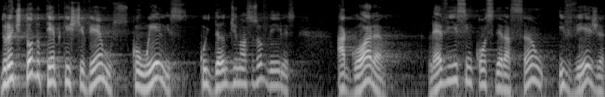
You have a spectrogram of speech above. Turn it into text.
Durante todo o tempo que estivemos com eles, cuidando de nossas ovelhas. Agora, leve isso em consideração e veja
